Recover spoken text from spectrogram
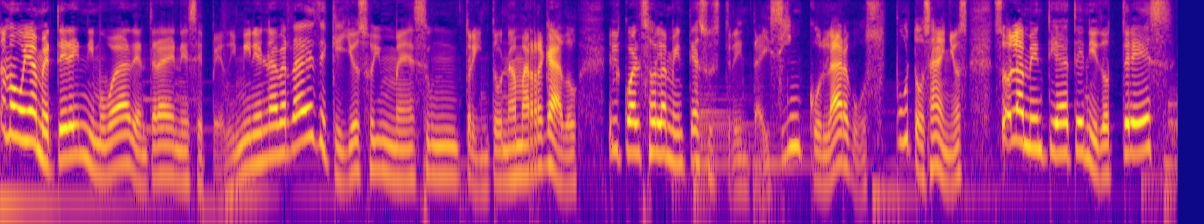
No me voy a meter ni me voy a adentrar en ese pedo. Y miren, la verdad es de que yo soy más un trintón amargado, el cual solamente a sus 35 largos putos años, solamente ha tenido 3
